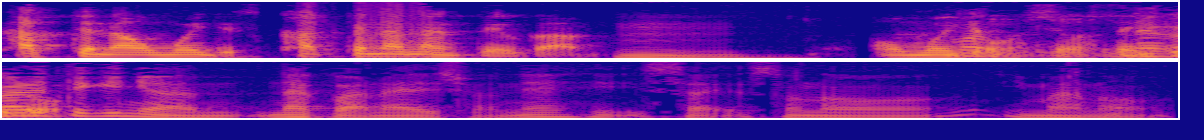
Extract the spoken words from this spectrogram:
勝手な思いです。勝手ななんていうか、うん、思いかもしれませんけど、まあ、流れ的にはなくはないでしょうね。その、今の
